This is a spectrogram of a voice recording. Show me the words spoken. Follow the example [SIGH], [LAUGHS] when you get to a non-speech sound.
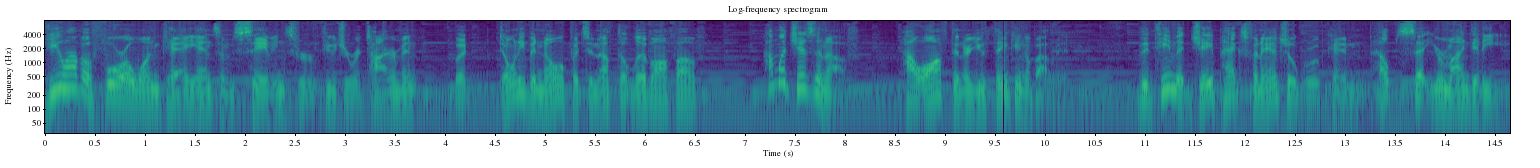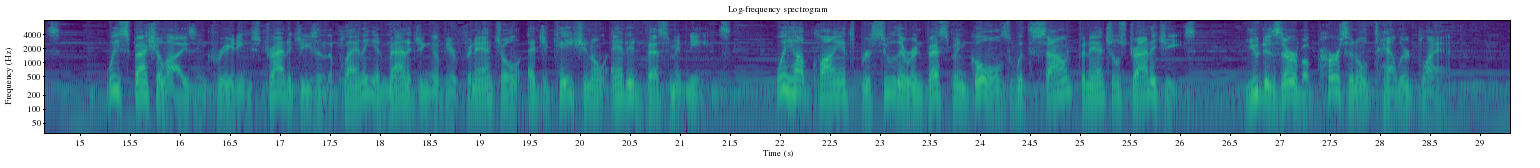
Do you have a 401k and some savings for future retirement, but don't even know if it's enough to live off of? How much is enough? How often are you thinking about it? The team at JPEX Financial Group can help set your mind at ease. We specialize in creating strategies in the planning and managing of your financial, educational, and investment needs. We help clients pursue their investment goals with sound financial strategies. You deserve a personal, tailored plan.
